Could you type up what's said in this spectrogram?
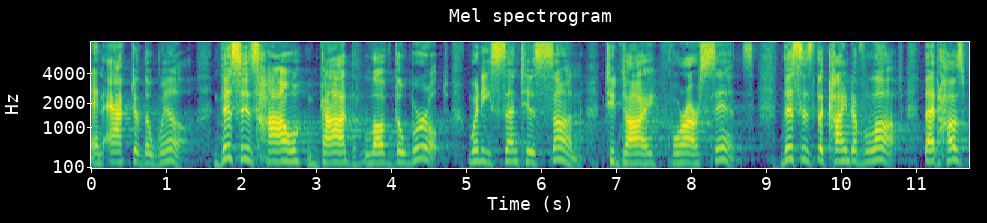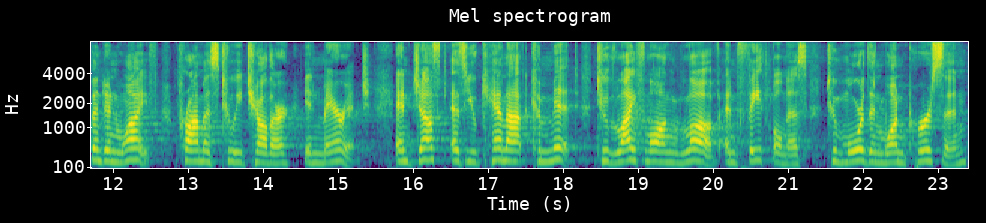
an act of the will. This is how God loved the world when he sent his son to die for our sins. This is the kind of love that husband and wife promise to each other in marriage. And just as you cannot commit to lifelong love and faithfulness to more than one person,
